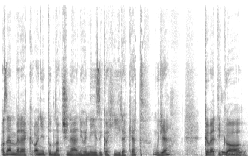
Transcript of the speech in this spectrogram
az emberek annyit tudnak csinálni, hogy nézik a híreket, ugye? Követik a,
